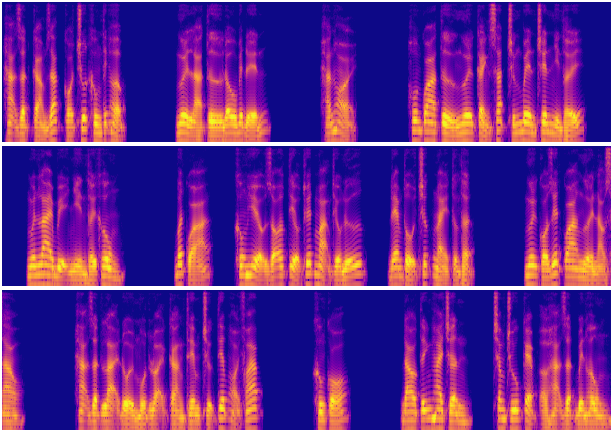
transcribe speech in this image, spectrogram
hạ giật cảm giác có chút không thích hợp. Ngươi là từ đâu biết đến? Hắn hỏi. Hôm qua từ ngươi cảnh sát chứng bên trên nhìn thấy. Nguyên lai bị nhìn thấy không? Bất quá, không hiểu rõ tiểu thuyết mạng thiếu nữ, đem tổ chức này tường thật. Ngươi có giết qua người nào sao? Hạ giật lại đổi một loại càng thêm trực tiếp hỏi pháp. Không có. Đào tĩnh hai chân, chăm chú kẹp ở hạ giật bên hông,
